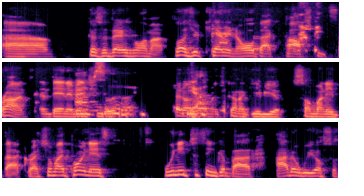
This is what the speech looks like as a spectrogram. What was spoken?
Um, because of very small amount. Plus, you're carrying all that cost in front, and then eventually, Absolutely. know, Yeah. it's going to give you some money back, right? So my point is, we need to think about how do we also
